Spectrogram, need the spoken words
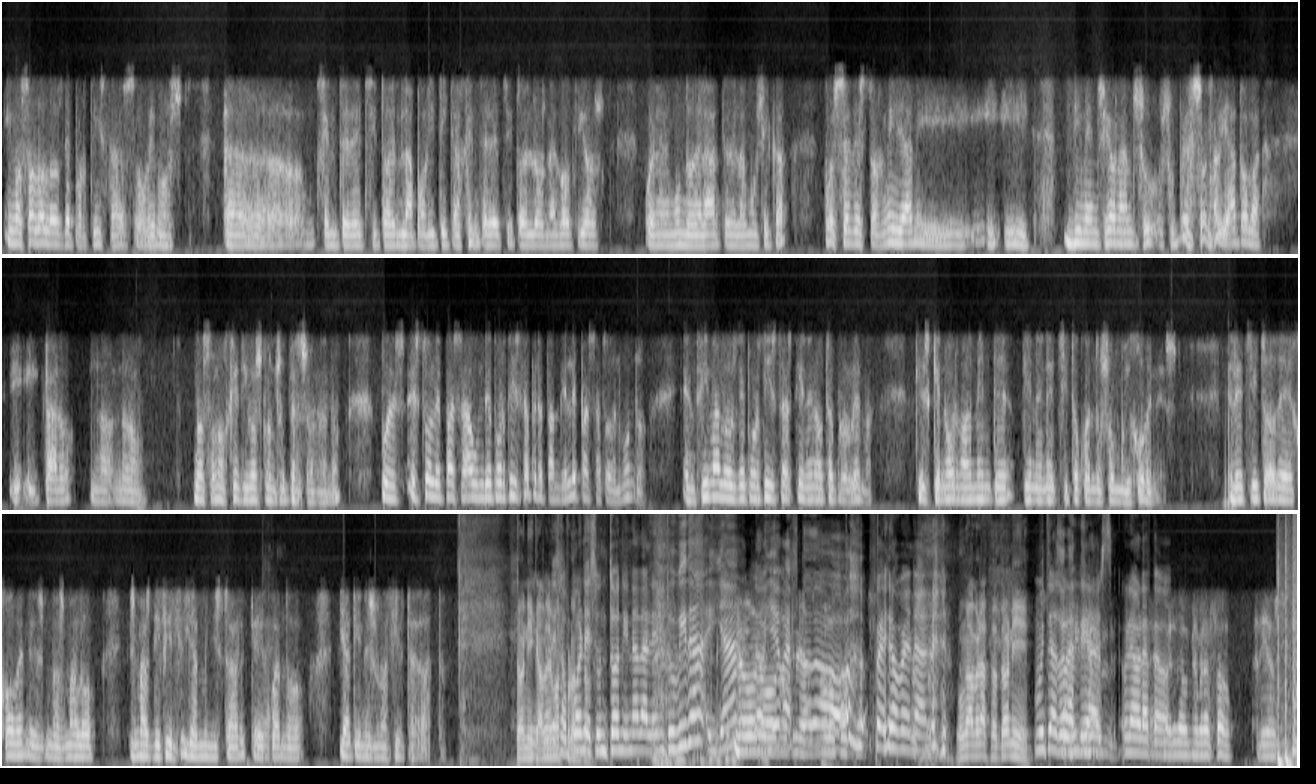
y no solo los deportistas, lo vemos eh, gente de éxito en la política, gente de éxito en los negocios o en el mundo del arte, de la música, pues se destornillan y, dimensionan su, su personalidad o y, claro no no no son objetivos con su persona no pues esto le pasa a un deportista pero también le pasa a todo el mundo. Encima los deportistas tienen otro problema que es que normalmente tienen éxito cuando son muy jóvenes. El éxito de joven es más malo es más difícil de administrar que cuando ya tienes una cierta edad Tony, que hablemos por eso pones un Tony Nadal en tu vida y ya lo llevas todo fenomenal. un abrazo, Tony. Muchas gracias. Un abrazo. un abrazo. Adiós.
